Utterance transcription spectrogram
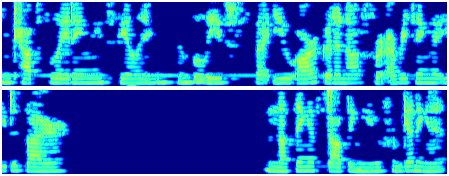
Encapsulating these feelings and beliefs that you are good enough for everything that you desire. Nothing is stopping you from getting it.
